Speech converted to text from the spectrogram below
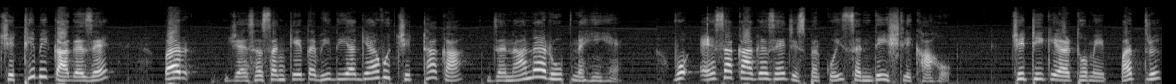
चिट्ठी भी कागज़ है, पर जैसा संकेत अभी दिया गया, वो चिट्ठा का जनाना रूप नहीं है। वो ऐसा कागज़ है जिस पर कोई संदेश लिखा हो। चिट्ठी के अर्थों में पत्र,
